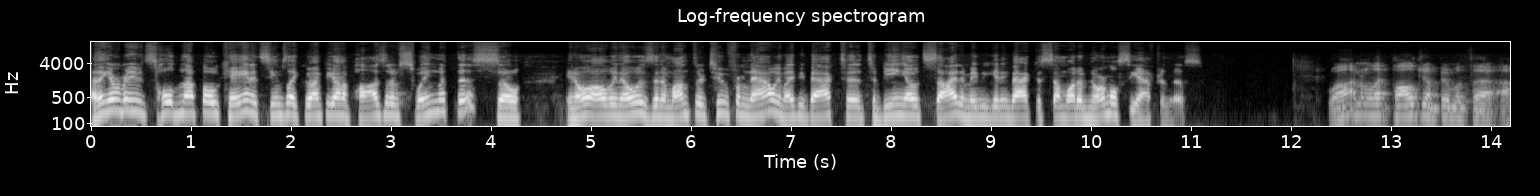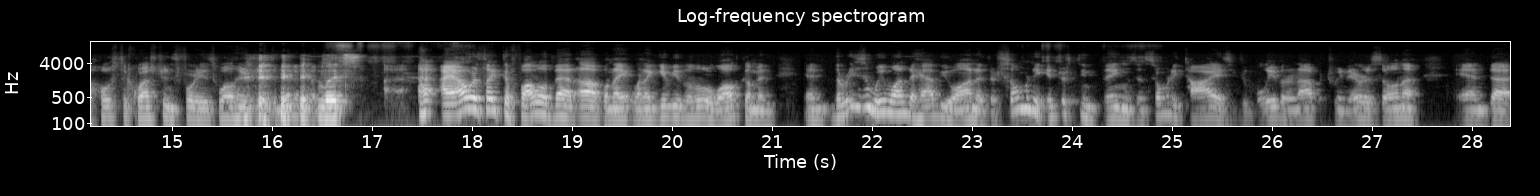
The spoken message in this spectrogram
I think everybody's holding up okay, and it seems like we might be on a positive swing with this. So you know, all we know is in a month or two from now, we might be back to, to being outside and maybe getting back to somewhat of normalcy after this. Well, I'm going to let Paul jump in with a, a, host of questions for you as well here in just a minute. But Let's. I, I, always like to follow that up when I when I give you the little welcome and and the reason we wanted to have you on it. There's so many interesting things and so many ties, if you believe it or not, between Arizona and uh,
